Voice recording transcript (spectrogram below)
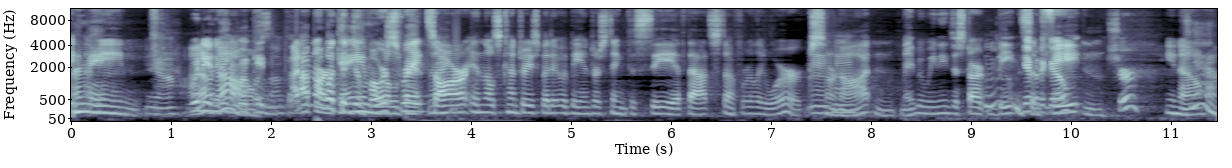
it. I I mean, mean, Yeah, I we don't need to know. up with something. I don't know what the divorce little bit, rates right? are in those countries, but it would be interesting to see if that stuff really works or mm-hmm. not, and maybe we need to start mm, beating Give some a go. feet and Sure. you know, Yeah.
